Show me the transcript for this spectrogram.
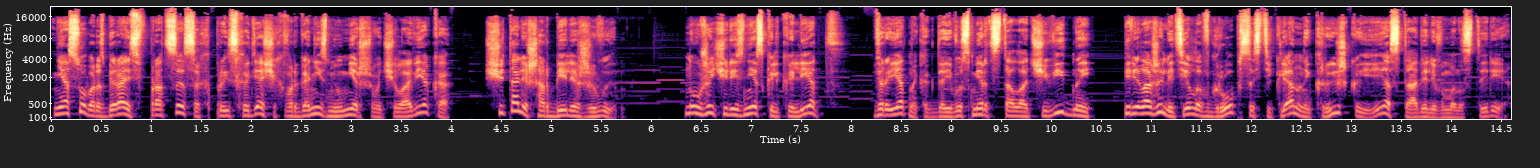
не особо разбираясь в процессах, происходящих в организме умершего человека, считали Шарбеля живым. Но уже через несколько лет, вероятно, когда его смерть стала очевидной, переложили тело в гроб со стеклянной крышкой и оставили в монастыре.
